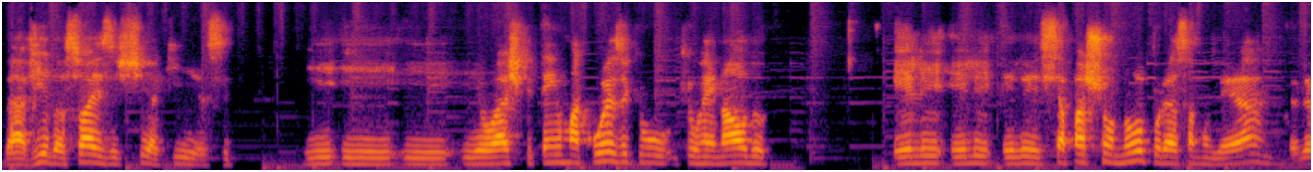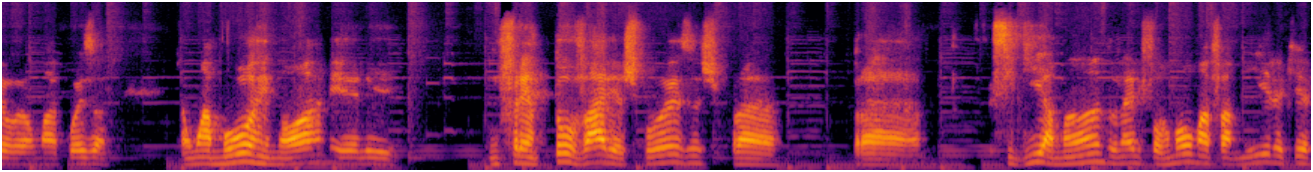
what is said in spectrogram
da vida só existir aqui, esse e, e, e, e, eu acho que tem uma coisa que o, que o Reinaldo ele, ele, ele se apaixonou por essa mulher, entendeu? É uma coisa, é um amor enorme. Ele enfrentou várias coisas para seguir amando, né? Ele formou uma família que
